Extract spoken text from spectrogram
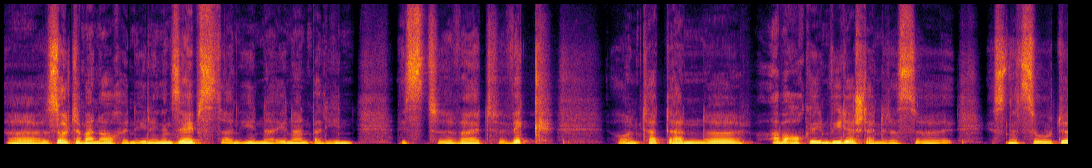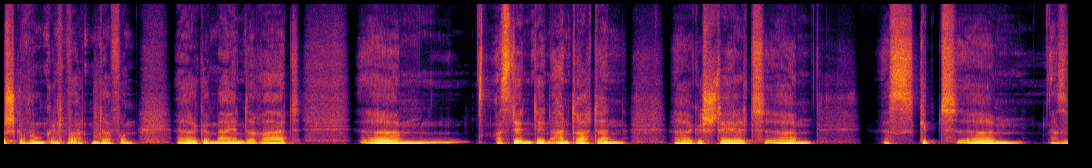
sollte man auch in Illingen selbst an ihn erinnern. Berlin ist äh, weit weg und hat dann äh, aber auch gegen Widerstände. Das äh, ist nicht so durchgewunken worden da vom äh, Gemeinderat. Ähm, hast den, den Antrag dann äh, gestellt. Ähm, es gibt ähm, also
